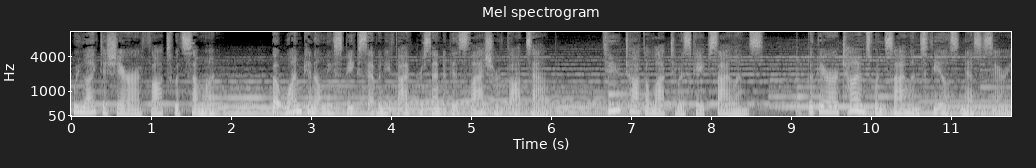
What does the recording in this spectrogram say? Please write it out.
We like to share our thoughts with someone. But one can only speak 75% of his slash her thoughts out. Few talk a lot to escape silence. But there are times when silence feels necessary.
